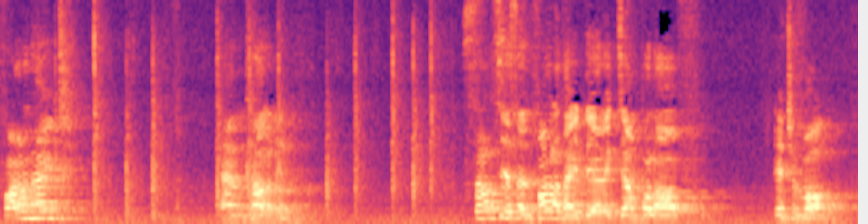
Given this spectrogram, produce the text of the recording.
Fahrenheit, and Kelvin. Celsius and Fahrenheit, they are example of interval.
